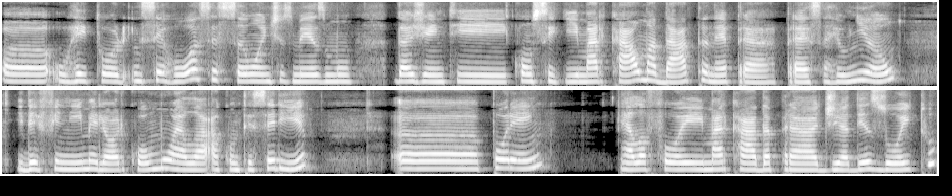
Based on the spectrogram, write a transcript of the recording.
uh, o reitor encerrou a sessão antes mesmo da gente conseguir marcar uma data, né, para essa reunião e definir melhor como ela aconteceria. Uh, porém, ela foi marcada para dia 18,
